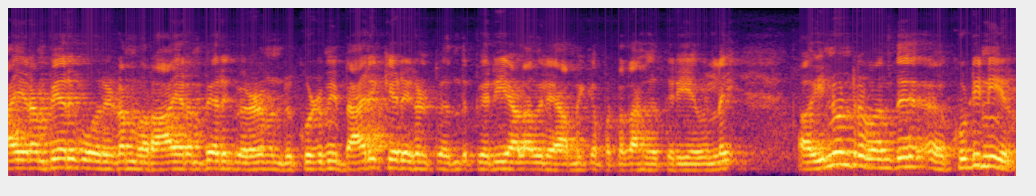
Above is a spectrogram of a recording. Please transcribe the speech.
ஆயிரம் பேருக்கு ஒரு இடம் ஒரு ஆயிரம் பேருக்கு ஒரு இடம் என்று குழுமி பேரிகேடுகள் வந்து பெரிய அளவில் அமைக்கப்பட்டதாக தெரியவில்லை. இன்னொன்று வந்து குடிநீர்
